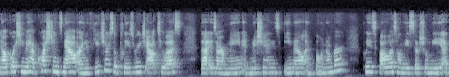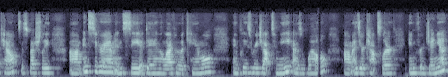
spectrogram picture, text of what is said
Now, of course, you may have questions now or in the future, so please reach out to us. That is our main admissions email and phone number. Please follow us on these social media accounts, especially um, Instagram and see a day in the life of a camel. And please reach out to me as well um, as your counselor in Virginia.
